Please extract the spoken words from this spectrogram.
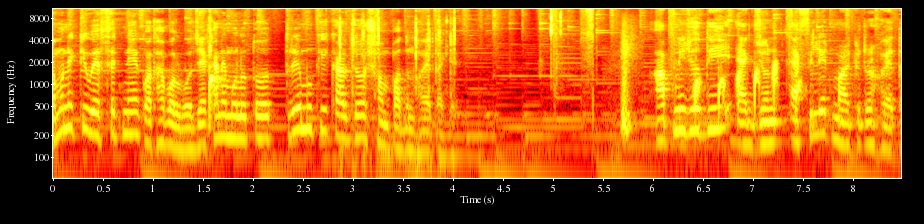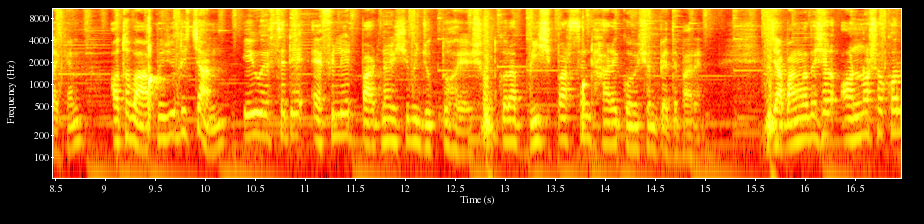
এমন একটি ওয়েবসাইট নিয়ে কথা বলব যেখানে মূলত ত্রিমুখী কার্য সম্পাদন হয়ে থাকে। আপনি যদি একজন অ্যাফিলিয়েট মার্কেটার হয়ে থাকেন অথবা আপনি যদি চান এই ওয়েবসাইটে অ্যাফিলিয়েট পার্টনার হিসেবে যুক্ত হয়ে শতকরা বিশ পার্সেন্ট হারে কমিশন পেতে পারেন। যা বাংলাদেশের অন্য সকল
